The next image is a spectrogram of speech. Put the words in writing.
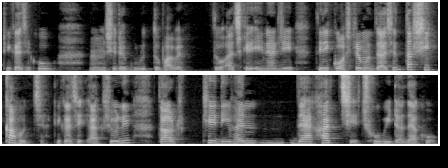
ঠিক আছে? খুব সেটা গুরুত্ব পাবে। তো আজকের এনার্জি তিনি কষ্টের মধ্যে আছেন, তার শিক্ষা হচ্ছে। ঠিক আছে? অ্যাকচুয়ালি তারকে ডিভাইন দেখাচ্ছে ছবিটা, দেখো।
